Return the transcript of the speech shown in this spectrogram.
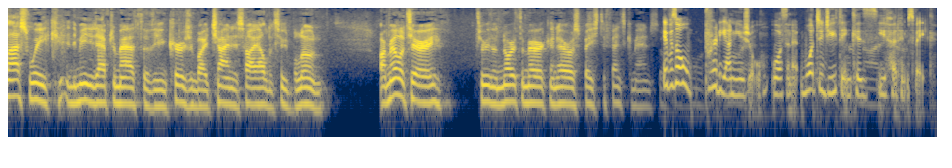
Last week, in the immediate aftermath of the incursion by China's high altitude balloon, our military, through the North American Aerospace Defense Command. It was all pretty unusual, wasn't it? What did you think as you heard him speak?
